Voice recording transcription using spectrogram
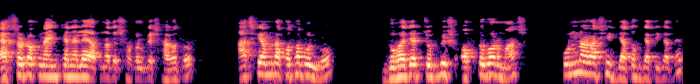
অ্যাস্ট্রোটক নাইন চ্যানেলে আপনাদের সকলকে স্বাগত। আজকে আমরা কথা বলব দু হাজার চব্বিশ অক্টোবর মাস কন্যা রাশির জাতক জাতিকাদের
